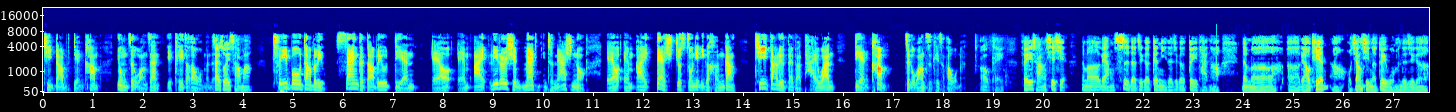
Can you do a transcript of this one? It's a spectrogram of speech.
tw 点 com，用这个网站也可以找到我们的。再说一次好吗？triple w 三个 w 点 LMI leadership management international LMI dash 就是中间一个横杠 tw 代表台湾点 com。这个网址可以找到我们。OK，非常谢谢。那么两次的这个跟你的这个对谈哈，那么呃聊天啊，我相信呢，对我们的这个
